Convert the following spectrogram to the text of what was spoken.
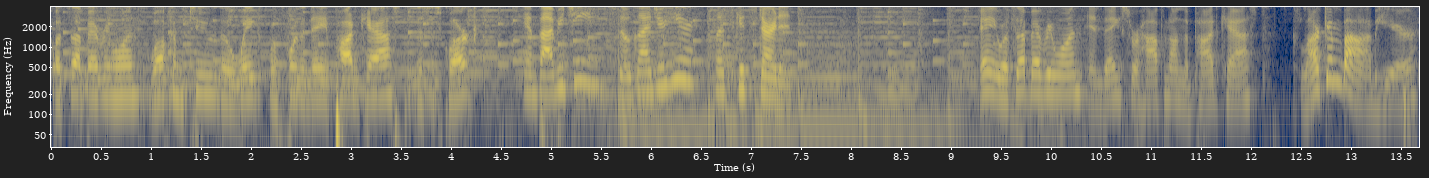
What's up, everyone? Welcome to the Wake Before the Day podcast. This is Clark. And Bobbie Jean. So glad you're here. Let's get started. Hey, what's up, everyone? And thanks for hopping on the podcast. Clark and Bob here.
